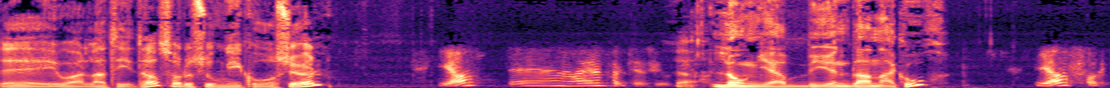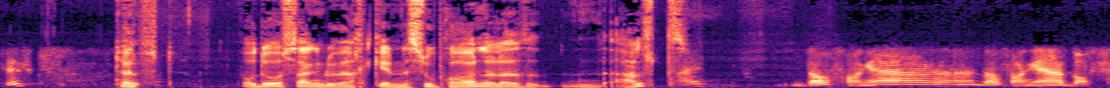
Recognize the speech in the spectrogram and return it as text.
Det er jo alle tider. Så har du sunget i kor sjøl. Ja, det har jeg faktisk gjort. Ja. Longyearbyen blanda kor. Ja, faktisk. Tøft. Og da sang du verken sopran eller alt. Nei, da sang jeg, da sang jeg bass.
